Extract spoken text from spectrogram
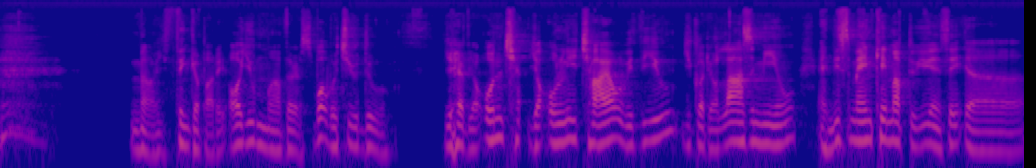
now you think about it. All you mothers, what would you do? You have your own, ch- your only child with you. You got your last meal, and this man came up to you and say, "Uh,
